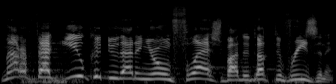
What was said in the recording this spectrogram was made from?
Matter of fact, you could do that in your own flesh by deductive reasoning.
